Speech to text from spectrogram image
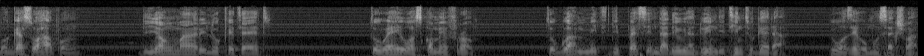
But guess what happened? The young man relocated to where he was coming from to go and meet the person that they were doing the thing together. He was a homosexual.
